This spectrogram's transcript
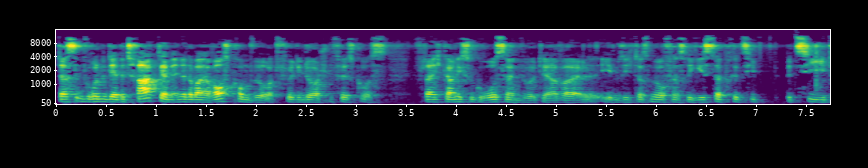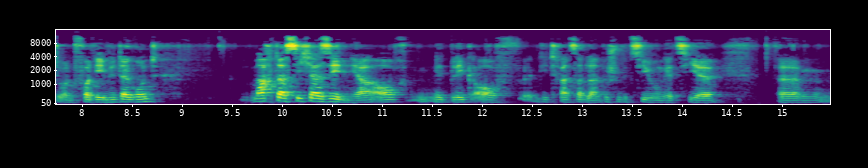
dass im Grunde der Betrag, der am Ende dabei herauskommen wird für den deutschen Fiskus, vielleicht gar nicht so groß sein wird, ja, weil eben sich das nur auf das Registerprinzip bezieht und vor dem Hintergrund macht das sicher Sinn, ja, auch mit Blick auf die transatlantischen Beziehungen jetzt hier ähm,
